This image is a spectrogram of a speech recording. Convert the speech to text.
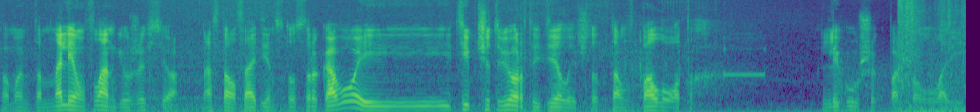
По-моему, там на левом фланге уже все. Остался один 140 и, и тип четвертый делает что-то там в болотах лягушек пошел ловить.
